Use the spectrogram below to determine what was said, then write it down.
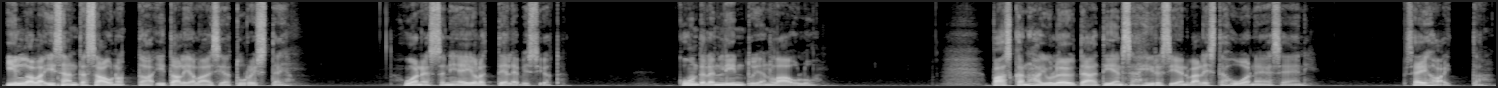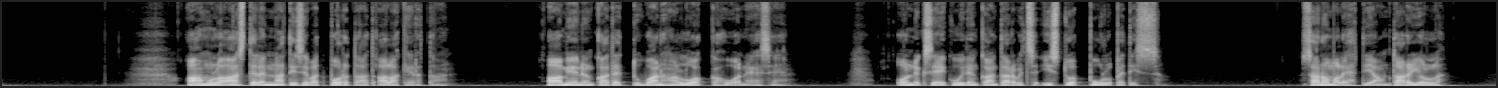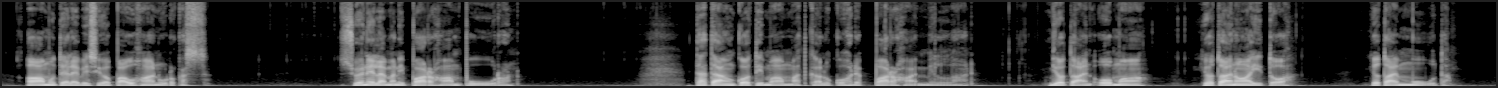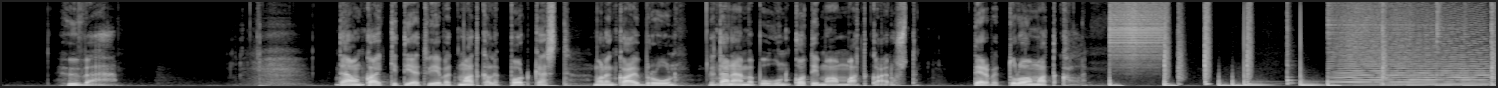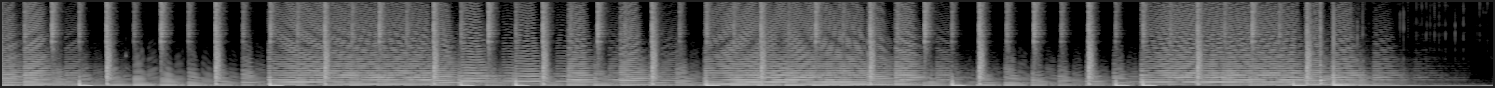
Illalla isäntä saunottaa italialaisia turisteja. Huoneessani ei ole televisiota. Kuuntelen lintujen laulua. Paskanhaju löytää tiensä hirsien välistä huoneeseeni. Se ei haittaa. Aamulla astelen natisevat portaat alakertaan. Aamioni on katettu vanhaan luokkahuoneeseen. Onneksi ei kuitenkaan tarvitse istua pulpetissa. Sanomalehtiä on tarjolla. Aamutelevisio pauhaa nurkassa. Syön elämäni parhaan puuron. Tätä on kotimaan matkailukohde parhaimmillaan. Jotain omaa, jotain aitoa, jotain muuta. Hyvää. Tämä on Kaikki tiet vievät matkalle podcast. Mä olen Kai Bruun ja tänään mä puhun kotimaan matkailusta. Tervetuloa matkalle.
